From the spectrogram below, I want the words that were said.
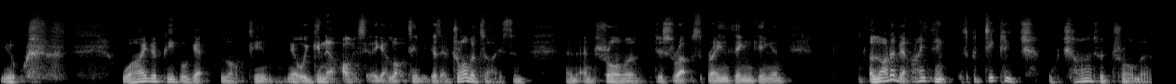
You know, why do people get locked in? You know, we can obviously they get locked in because they're traumatized and and, and trauma disrupts brain thinking. And a lot of it, I think, is particularly ch- childhood trauma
